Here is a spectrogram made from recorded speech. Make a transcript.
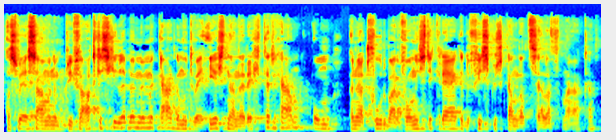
Als wij samen een privaat geschil hebben met elkaar, dan moeten wij eerst naar een rechter gaan om een uitvoerbaar vonnis te krijgen. De fiscus kan dat zelf maken.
